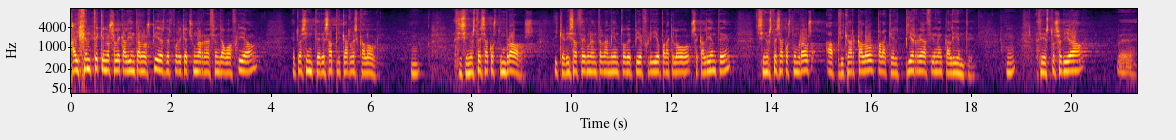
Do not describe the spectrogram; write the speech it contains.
Hay gente que no se le calientan los pies después de que ha hecho una reacción de agua fría, entonces interesa aplicarles calor. si no estáis acostumbrados y queréis hacer un entrenamiento de pie frío para que lo se caliente, si no estáis acostumbrados a aplicar calor para que el pie reaccione en caliente. Es decir, esto sería eh,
